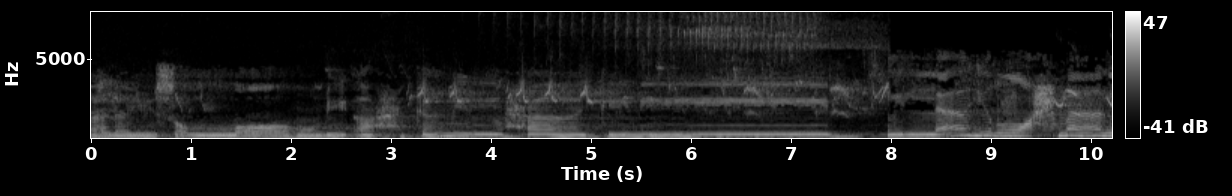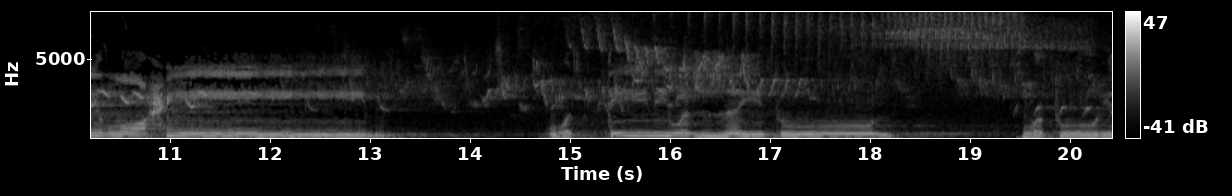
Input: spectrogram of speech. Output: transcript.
أليس الله بأحكم الحاكمين بسم الله الرحمن الرحيم والتين والزيتون وطور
